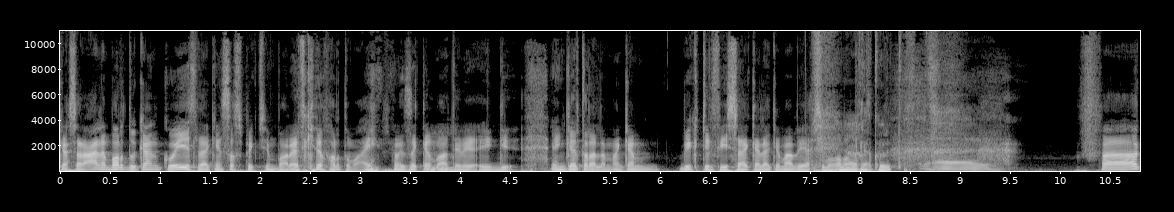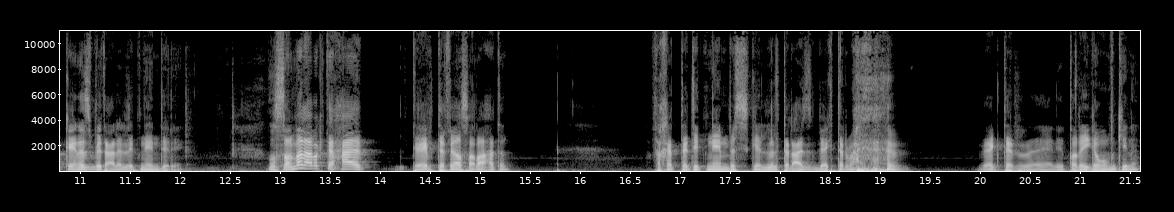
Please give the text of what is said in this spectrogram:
كأس العالم برضه كان كويس لكن سسبكت في مباريات كده برضه معين. بتذكر مباراة إنجلترا لما كان بيقتل في ساكا لكن ما بيحسب غلط آه. فا أوكي نثبت على الاثنين دي نص الملعب أكتر حاجة تعبت فيها صراحة. فخدت اثنين بس قللت العدد بأكتر بأكتر يعني طريقة ممكنة.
